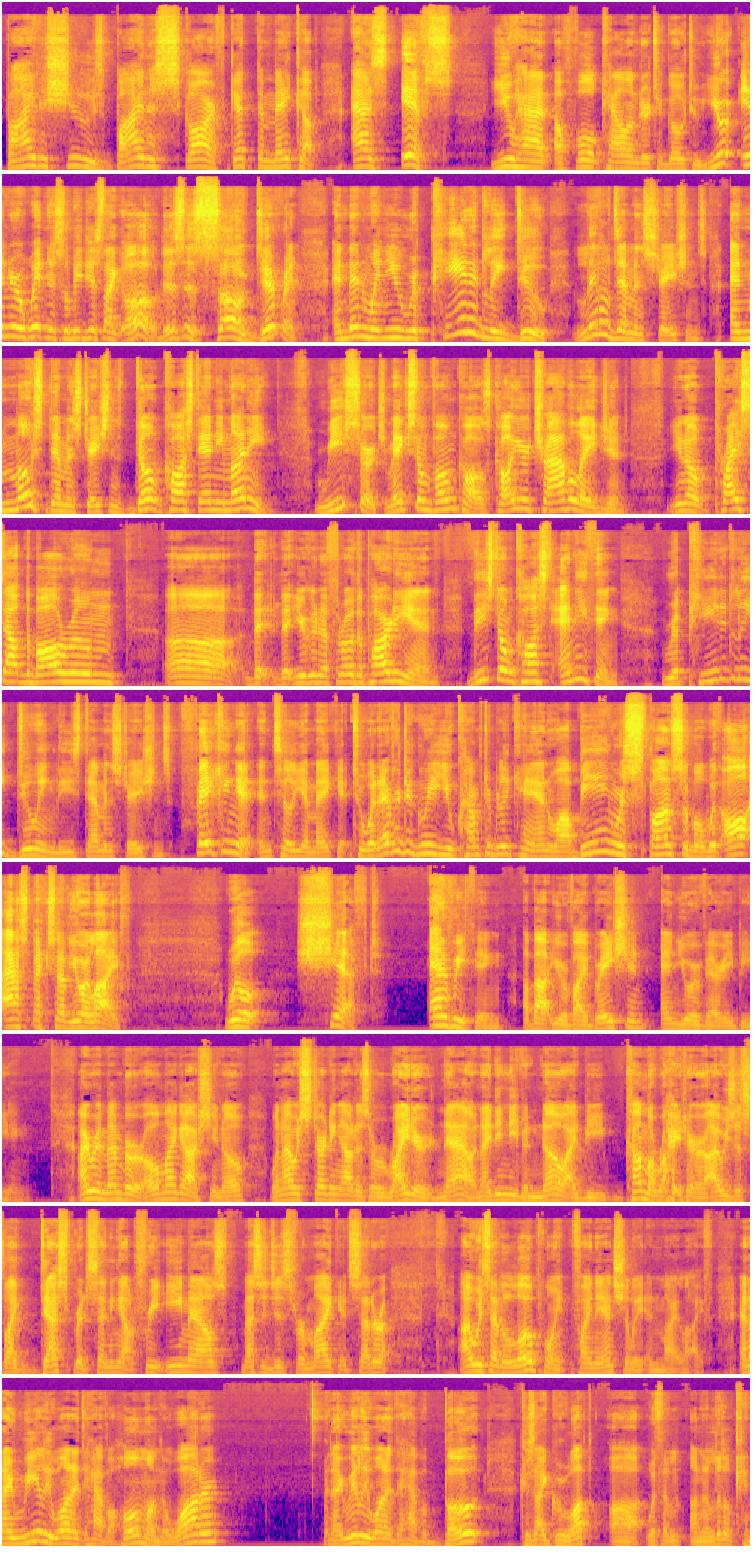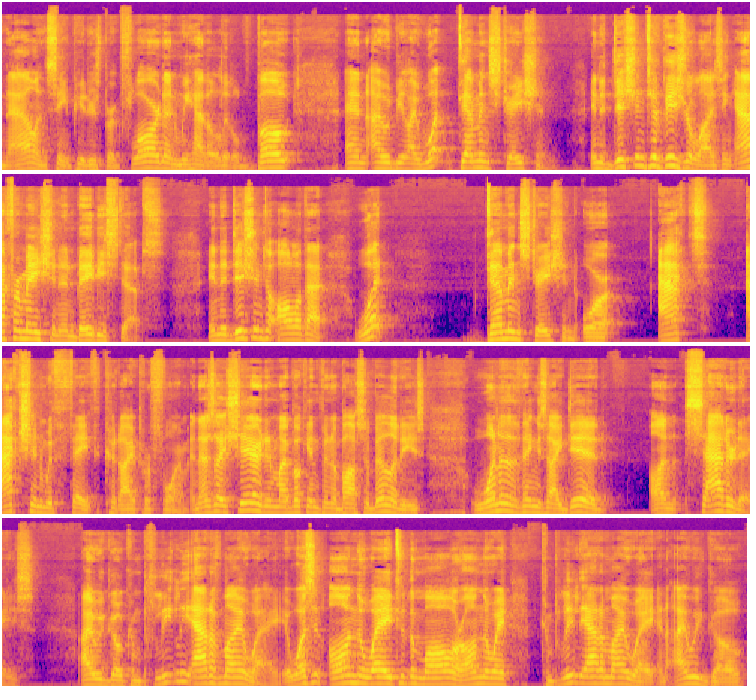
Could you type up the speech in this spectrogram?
Buy the shoes. Buy the scarf. Get the makeup. As ifs you had a full calendar to go to. Your inner witness will be just like, oh, this is so different. And then when you repeatedly do little demonstrations, and most demonstrations don't cost any money, research, make some phone calls, call your travel agent, you know, price out the ballroom uh, that, that you're going to throw the party in. These don't cost anything repeatedly doing these demonstrations, faking it until you make it to whatever degree you comfortably can while being responsible with all aspects of your life will shift everything about your vibration and your very being. I remember, oh my gosh, you know, when I was starting out as a writer now, and I didn't even know I'd become a writer, I was just like desperate, sending out free emails, messages for Mike, etc. I was at a low point financially in my life. And I really wanted to have a home on the water. And I really wanted to have a boat because I grew up uh, with a, on a little canal in St. Petersburg, Florida, and we had a little boat. And I would be like, what demonstration? In addition to visualizing affirmation and baby steps, in addition to all of that, what demonstration or act, action with faith could I perform? And as I shared in my book, Infinite Possibilities, one of the things I did on Saturdays, I would go completely out of my way. It wasn't on the way to the mall or on the way, completely out of my way, and I would go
